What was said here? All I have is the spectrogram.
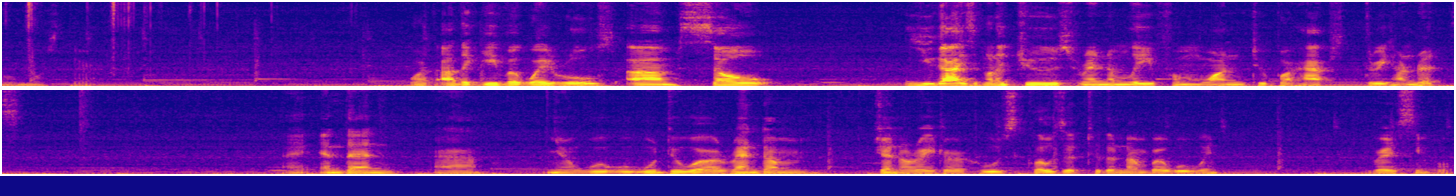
Almost there. What are the giveaway rules? Um so you guys are gonna choose randomly from one to perhaps 300 and then uh, you know we'll, we'll do a random generator who's closer to the number will win. Very simple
